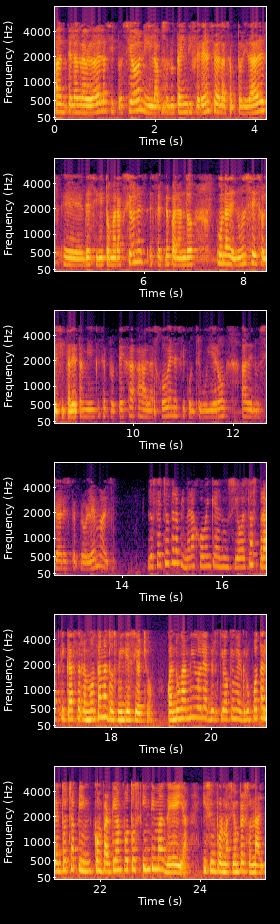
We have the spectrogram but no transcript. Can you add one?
Ante la gravedad de la situación y la absoluta indiferencia de las autoridades, eh, decidí tomar acciones. Estoy preparando una denuncia y solicitaré también que se proteja a las jóvenes que contribuyeron a denunciar este problema. Los hechos de la primera joven que denunció estas prácticas se remontan al 2018 cuando un amigo le advirtió que en el grupo Talento Chapín compartían fotos íntimas de ella y su información personal.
